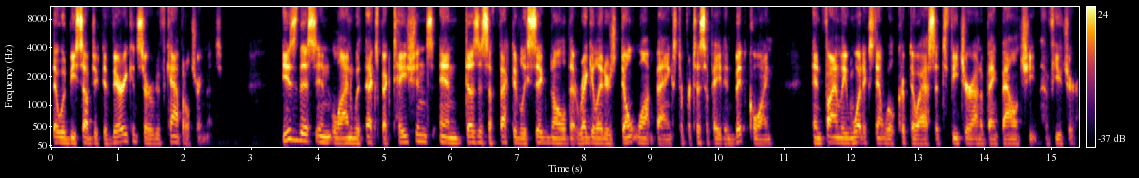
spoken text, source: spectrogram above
that would be subject to very conservative capital treatments. Is this in line with expectations? And does this effectively signal that regulators don't want banks to participate in Bitcoin? And finally, what extent will crypto assets feature on a bank balance sheet in the future?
